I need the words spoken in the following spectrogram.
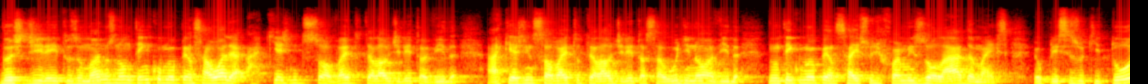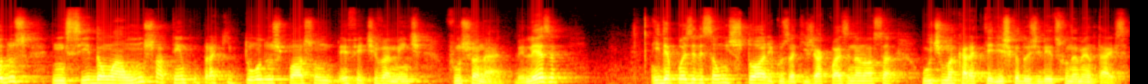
dos direitos humanos. Não tem como eu pensar, olha, aqui a gente só vai tutelar o direito à vida, aqui a gente só vai tutelar o direito à saúde e não à vida. Não tem como eu pensar isso de forma isolada mais. Eu preciso que todos incidam a um só tempo para que todos possam efetivamente funcionar, beleza? E depois eles são históricos aqui, já quase na nossa última característica dos direitos fundamentais.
